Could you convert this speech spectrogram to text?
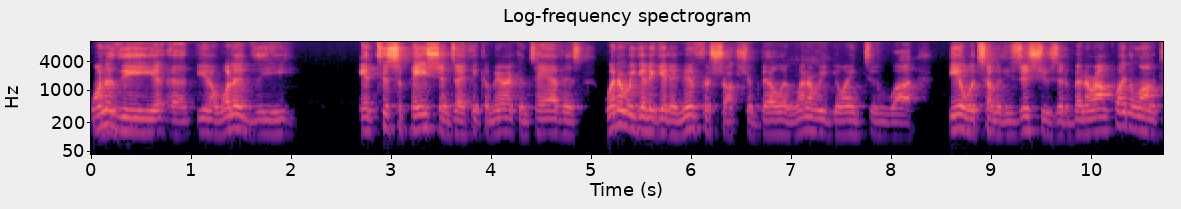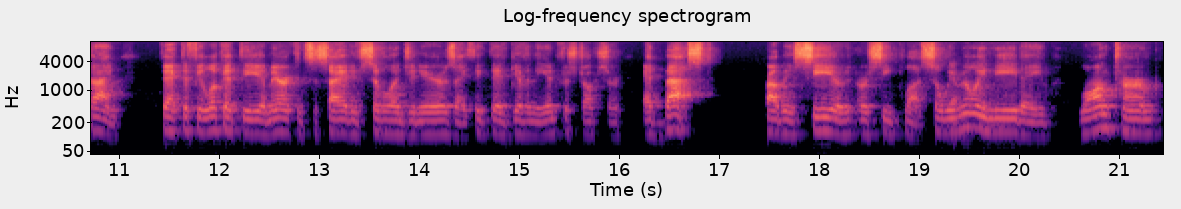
One of the, uh, you know, one of the anticipations I think Americans have is when are we going to get an infrastructure bill and when are we going to uh, deal with some of these issues that have been around quite a long time. In fact, if you look at the American Society of Civil Engineers, I think they've given the infrastructure at best probably a C or, or C plus. So we really need a long-term,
